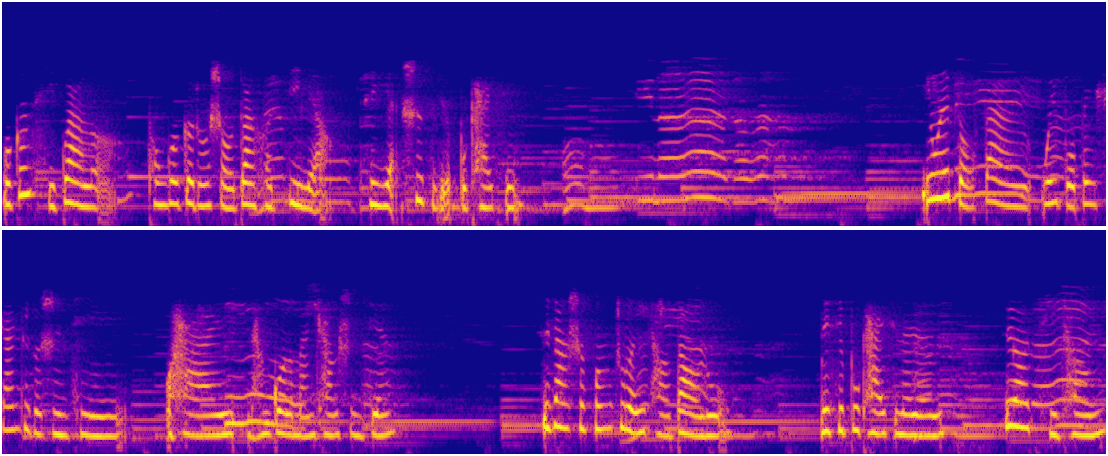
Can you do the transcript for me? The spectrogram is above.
我更习惯了通过各种手段和伎俩去掩饰自己的不开心。因为走饭微博被删这个事情，我还难过了蛮长时间，就像是封住了一条道路，那些不开心的人又要启程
